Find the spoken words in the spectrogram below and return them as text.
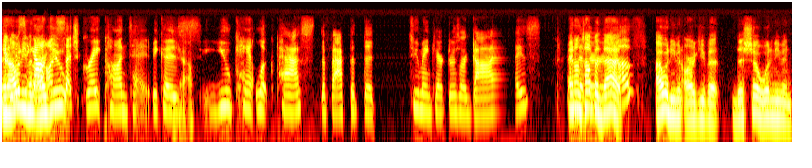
And I would even argue- such great content because you can't look past the fact that the two main characters are guys. and on top of that i would even argue that this show wouldn't even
